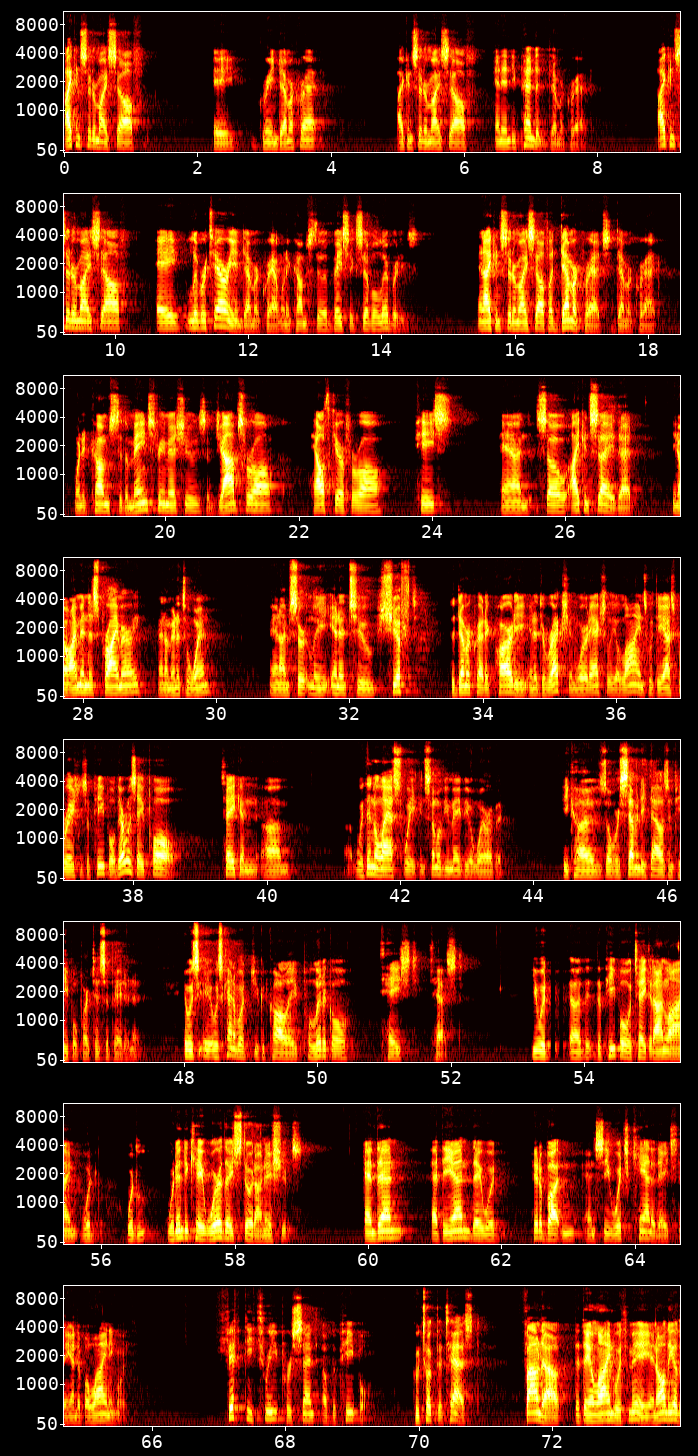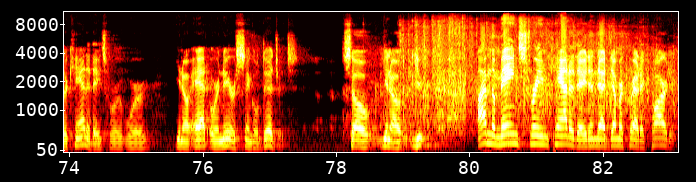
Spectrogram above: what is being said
I consider myself a Green Democrat. I consider myself an independent Democrat. I consider myself a libertarian Democrat when it comes to basic civil liberties. And I consider myself a Democrat's Democrat when it comes to the mainstream issues of jobs for all, health care for all, peace. And so I can say that, you know, I'm in this primary and I'm in it to win. And I'm certainly in it to shift the Democratic Party in a direction where it actually aligns with the aspirations of people. There was a poll taken um, within the last week, and some of you may be aware of it, because over 70,000 people participated in it. It was, it was kind of what you could call a political taste test. You would, uh, the, the people would take it online, would, would, would indicate where they stood on issues. And then at the end, they would hit a button and see which candidates they end up aligning with. 53% of the people who took the test found out that they aligned with me, and all the other candidates were, were you know, at or near single digits. So, you know, you, I'm the mainstream candidate in that Democratic Party.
